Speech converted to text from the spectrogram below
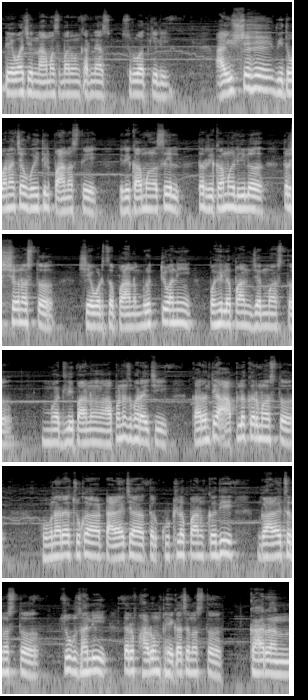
देवाचे नामस्मरण करण्यास सुरुवात केली. आयुष्य हे विद्वानाच्या वहीतील पान असते. रिकामं असेल तर रिकामं लिहिलं तर क्षण असतं. शेवटचं पान मृत्यू आणि पहिलं पान जन्म असतं. मधली पानं आपणच भरायची कारण ते आपलं कर्म असतं. होणाऱ्या चुका टाळायच्या तर कुठलं पान कधी गाळायचं नसतं. चूक झाली तर फाडून फेकायचं नसतं. कारण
